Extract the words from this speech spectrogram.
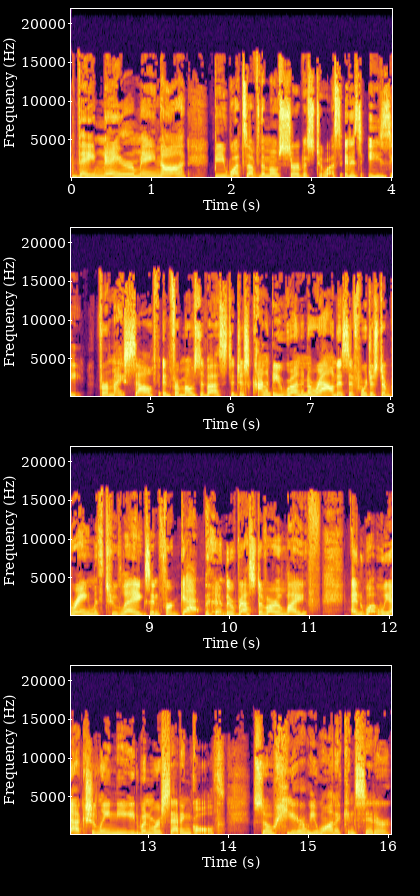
they may or may not be what's of the most service to us. It is easy for myself and for most of us to just kind of be running around as if we're just a brain with two legs and forget the rest of our life and what we actually need when we're setting goals. So here we want to consider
